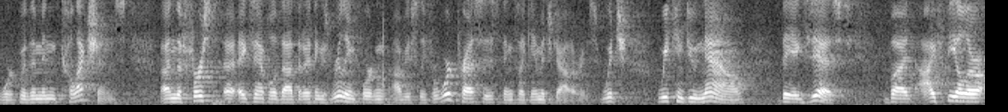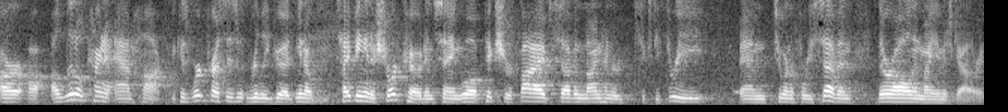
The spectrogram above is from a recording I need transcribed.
work with them in collections. And the first uh, example of that that I think is really important, obviously, for WordPress is things like image galleries, which we can do now. They exist, but I feel are, are, a little kind of ad hoc because WordPress isn't really good. You know, typing in a short code and saying, well, picture 5, 7, 963, and 247, they're all in my image gallery.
